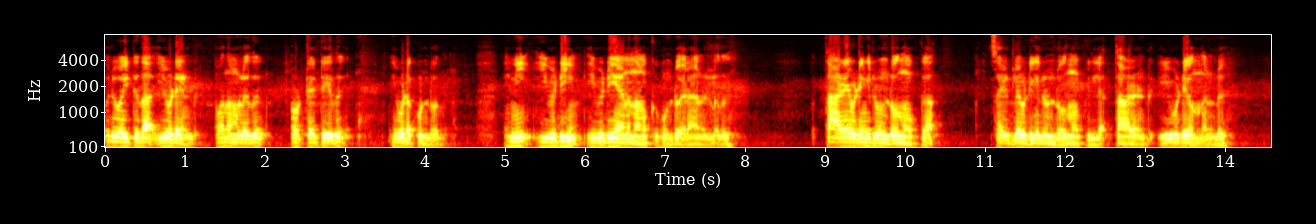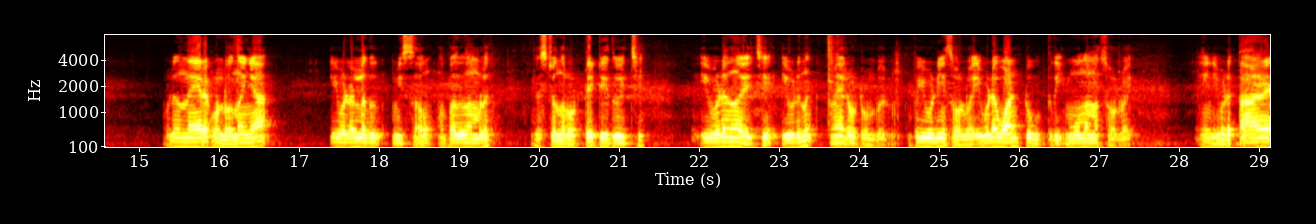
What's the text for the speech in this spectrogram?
ഒരു വൈറ്റ് ഇതാ ഇവിടെ ഉണ്ട് അപ്പോൾ നമ്മളിത് റൊട്ടേറ്റ് ചെയ്ത് ഇവിടെ കൊണ്ടുവന്നു. ഇനി ഇവിടെയും ഇവിടെയാണ് നമുക്ക് കൊണ്ടുവരാനുള്ളത്. താഴെ എവിടെയെങ്കിലും ഉണ്ടോ എന്ന് നോക്കുക. സൈഡിൽ എവിടെയെങ്കിലും ഉണ്ടോ എന്ന് നോക്കില്ല. താഴെ ഉണ്ട് ഇവിടെ ഒന്നുണ്ട്. ഇവിടെ നേരെ കൊണ്ടുവന്നു കഴിഞ്ഞാൽ ഇവിടെ ഉള്ളത് മിസ്സാവും. അപ്പോൾ അത് നമ്മൾ ജസ്റ്റ് ഒന്ന് റൊട്ടേറ്റ് ചെയ്ത് വെച്ച് ഇവിടെ നിന്ന് വെച്ച് ഇവിടുന്ന് മേലോട്ട് കൊണ്ടുവരണം. അപ്പോൾ ഇവിടെയും സോൾവ് ആയി. ഇവിടെ വൺ ടു ത്രീ മൂന്നെണ്ണം സോൾവ് ആയി. ഇനി ഇവിടെ താഴെ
